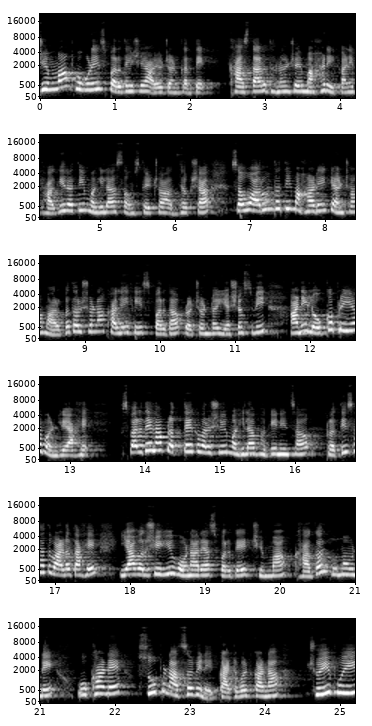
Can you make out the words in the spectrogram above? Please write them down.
झिम्मा फुगडी स्पर्धेचे आयोजन करते. खासदार धनंजय महाडिक आणि भागीरथी महिला संस्थेच्या अध्यक्षा सौ अरुंधती महाडिक यांच्या मार्गदर्शनाखाली ही स्पर्धा प्रचंड यशस्वी आणि लोकप्रिय बनली आहे. स्पर्धेला प्रत्येक वर्षी महिला भगिनींचा प्रतिसाद वाढत आहे. यावर्षीही होणाऱ्या स्पर्धेत झिम्मा घागर घुमवणे उखाणे सूप नाचविणे काटवटकाना छुईफुई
